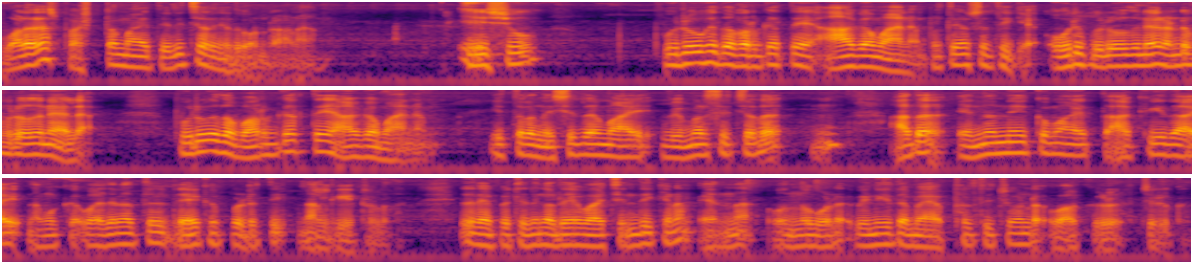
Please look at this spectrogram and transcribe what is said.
വളരെ സ്പഷ്ടമായി തിരിച്ചറിഞ്ഞതുകൊണ്ടാണ് യേശു പുരോഹിത വർഗത്തെ ആകമാനം പ്രത്യേകം ശ്രദ്ധിക്കുക ഒരു പുരോഹിതനോ രണ്ട് പുരോഹിതനോ അല്ല പുരോഹിത വർഗത്തെ ആകമാനം ഇത്ര നിശിതമായി വിമർശിച്ചത് അത് എന്നേക്കുമായ താക്കീതായി നമുക്ക് വചനത്തിൽ രേഖപ്പെടുത്തി നൽകിയിട്ടുള്ളത്. ഇതിനെപ്പറ്റി നിങ്ങൾ ദയവായി ചിന്തിക്കണം എന്ന് ഒന്നുകൂടെ വിനീതമായി അഭ്യർത്ഥിച്ചുകൊണ്ട് വാക്കുകൾ ചുരുക്കുന്നു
